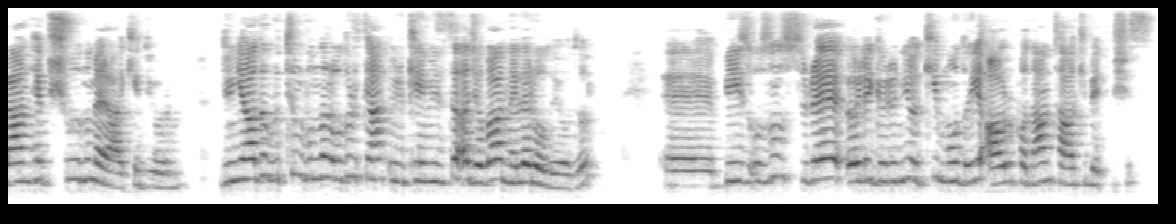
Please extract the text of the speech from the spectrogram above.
Ben hep şunu merak ediyorum. Dünyada bütün bunlar olurken ülkemizde acaba neler oluyordu? Ee, biz uzun süre öyle görünüyor ki modayı Avrupa'dan takip etmişiz.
